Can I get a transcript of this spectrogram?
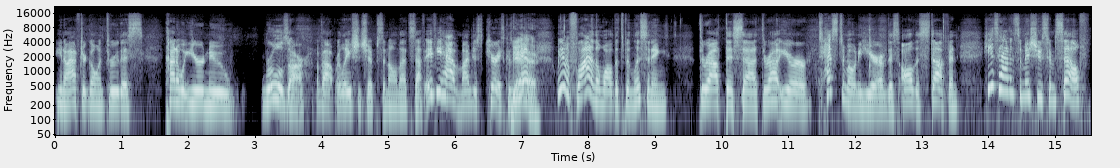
you know, after going through this, kind of what your new rules are about relationships and all that stuff. If you have them, I'm just curious because we Yeah. have we have a fly on the wall that's been listening throughout this uh, throughout your testimony here of this all this stuff, and he's having some issues himself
